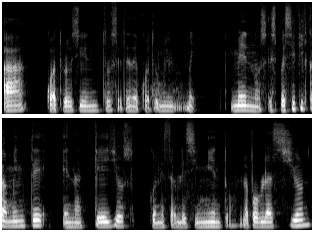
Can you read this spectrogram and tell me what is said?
a 474 mil menos, específicamente en aquellos con establecimiento. La población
